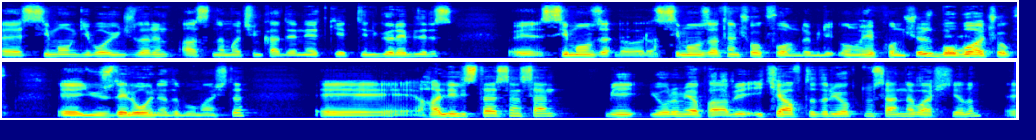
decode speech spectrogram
e, Simon gibi oyuncuların aslında maçın kaderini etki ettiğini görebiliriz. E, Simon, Doğru. Simon zaten çok formda. Onu hep konuşuyoruz. Evet. Boboa çok e, yüzdeli oynadı bu maçta. E, Halil istersen sen bir yorum yap abi. İki haftadır yoktun. Senle başlayalım. E,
